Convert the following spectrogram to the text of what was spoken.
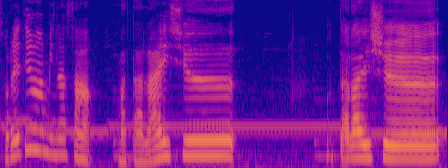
それでは皆さんまた来週。また来週。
